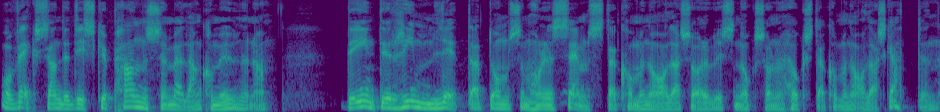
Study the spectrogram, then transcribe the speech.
och växande diskrepanser mellan kommunerna. Det är inte rimligt att de som har den sämsta kommunala servicen också har den högsta kommunala skatten.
